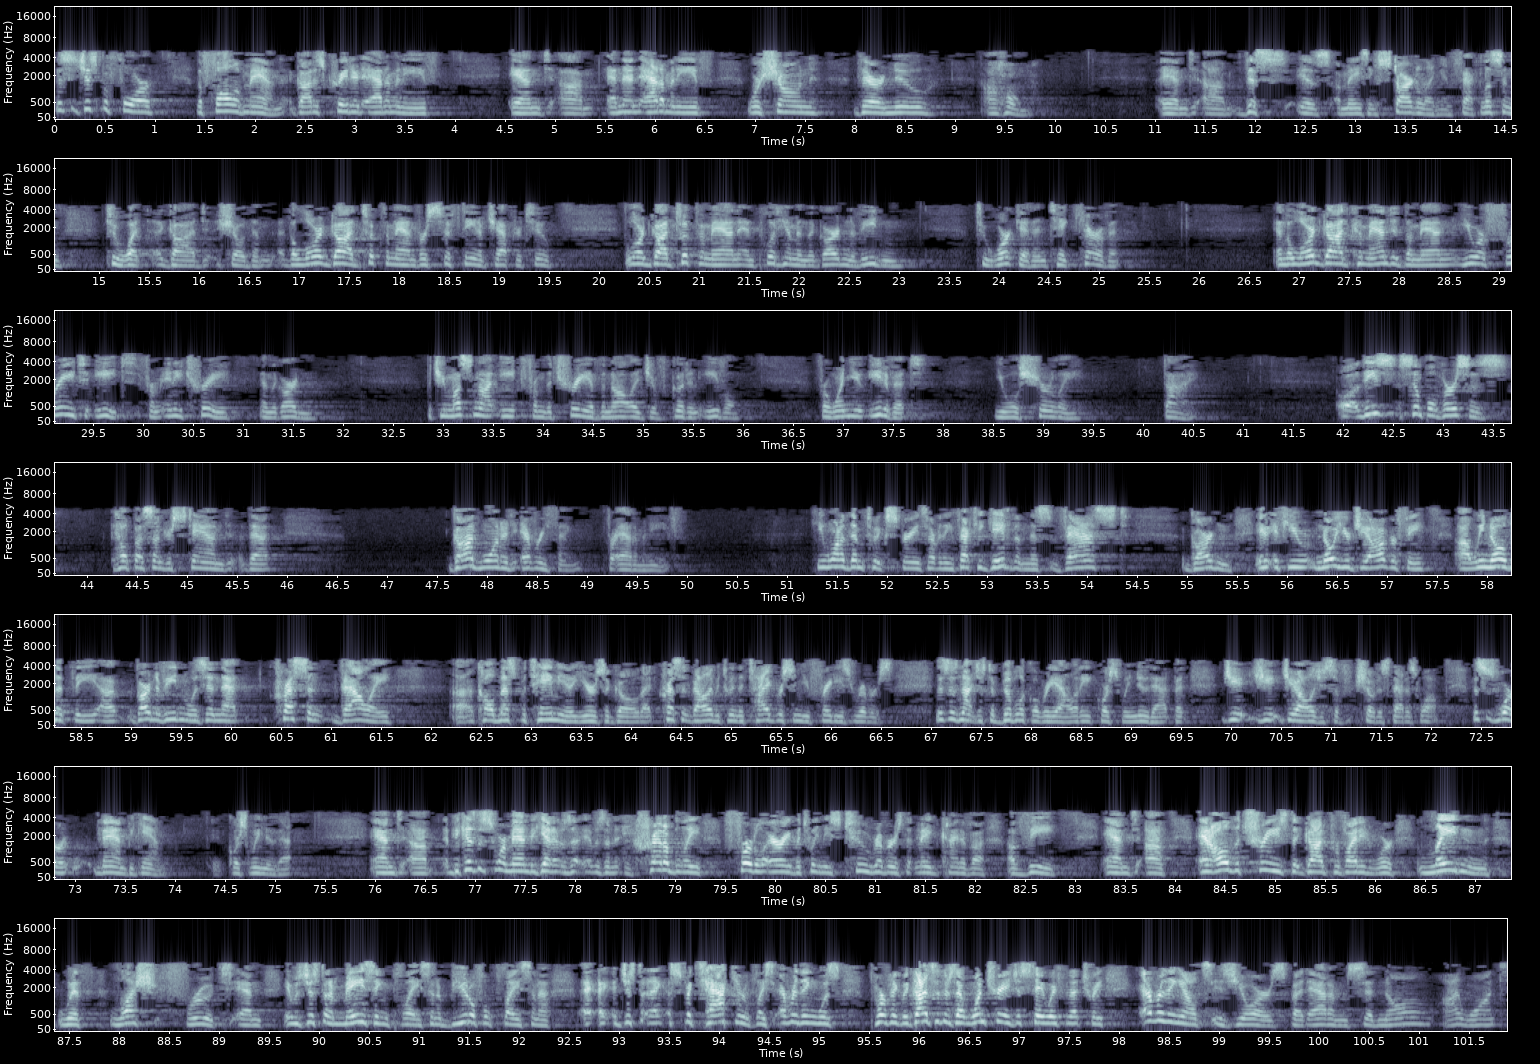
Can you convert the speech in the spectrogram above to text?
This is just before the fall of man. God has created Adam and Eve, and, um, and then Adam and Eve were shown their new uh, home. And um, this is amazing, startling. In fact, listen to what God showed them. The Lord God took the man, verse 15 of chapter 2. The Lord God took the man and put him in the Garden of Eden to work it and take care of it. And the Lord God commanded the man, You are free to eat from any tree in the garden, but you must not eat from the tree of the knowledge of good and evil, for when you eat of it, you will surely die. Well, these simple verses help us understand that God wanted everything for Adam and Eve. He wanted them to experience everything. In fact, He gave them this vast garden. If you know your geography, uh, we know that the uh, Garden of Eden was in that crescent valley uh, called Mesopotamia years ago, that crescent valley between the Tigris and Euphrates rivers. This is not just a biblical reality, of course we knew that, but ge- ge- geologists have showed us that as well. This is where man began. Of course we knew that. And uh, because this is where man began, it was, a, it was an incredibly fertile area between these two rivers that made kind of a, a V and uh, and all the trees that God provided were laden with lush fruit, and it was just an amazing place and a beautiful place and a, a, a just a, spectacular place. Everything was perfect. But God said, "There's that one tree. Just stay away from that tree. Everything else is yours." But Adam said, "No, I want,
